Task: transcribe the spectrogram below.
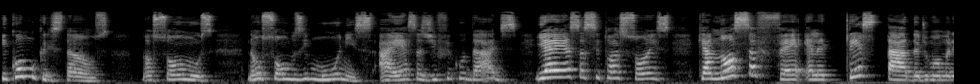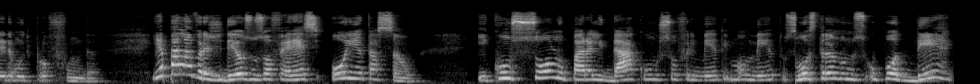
E como cristãos, nós somos não somos imunes a essas dificuldades e a essas situações que a nossa fé ela é testada de uma maneira muito profunda. E a palavra de Deus nos oferece orientação e consolo para lidar com o sofrimento em momentos, mostrando-nos o poder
